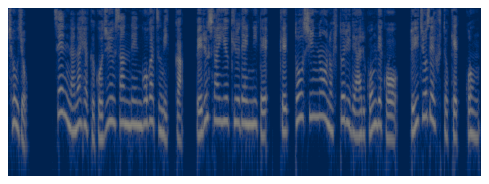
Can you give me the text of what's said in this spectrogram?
長女。1753年5月3日、ベルサイユ宮殿にて、血統親王の一人であるコンデ公、ルイ・ジョゼフと結婚。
